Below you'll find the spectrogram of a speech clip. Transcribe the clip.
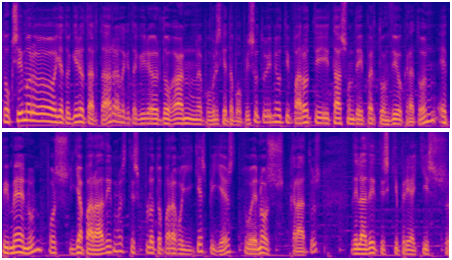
Το ξύμορο για τον κύριο Ταρτάρ αλλά και τον κύριο Ερντογάν που βρίσκεται από πίσω του είναι ότι παρότι τάσσονται υπέρ των δύο κρατών, επιμένουν πως για παράδειγμα στις πλωτοπαραγωγικές πηγές του ενός κράτους, δηλαδή της Κυπριακής ε,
